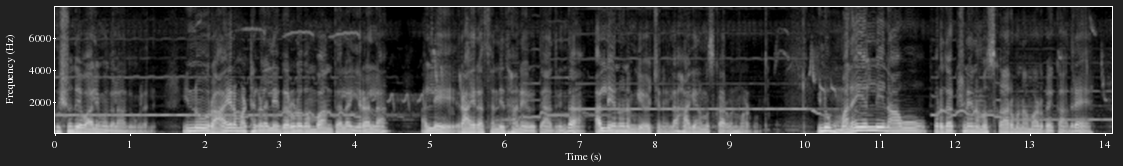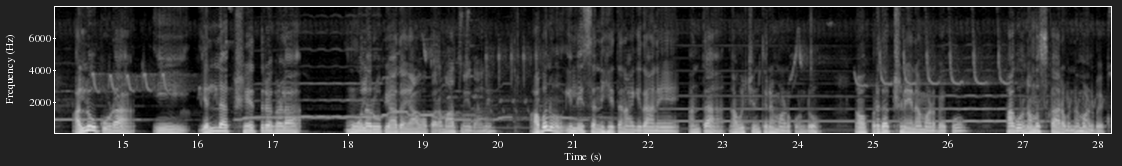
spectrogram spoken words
ವಿಷ್ಣು ದೇವಾಲಯ ಮೊದಲಾದವುಗಳಲ್ಲಿ. ಇನ್ನು ರಾಯರ ಮಠಗಳಲ್ಲಿ ಗರುಡಗಂಬ ಅಂತೆಲ್ಲ ಇರಲ್ಲ. ಅಲ್ಲಿ ರಾಯರ ಸನ್ನಿಧಾನ ಇರುತ್ತೆ. ಆದ್ದರಿಂದ ಅಲ್ಲೇನೂ ನಮಗೆ ಯೋಚನೆ ಇಲ್ಲ. ಹಾಗೆ ನಮಸ್ಕಾರವನ್ನು ಮಾಡ್ಬೋದು. ಇನ್ನು ಮನೆಯಲ್ಲಿ ನಾವು ಪ್ರದಕ್ಷಿಣೆ ನಮಸ್ಕಾರವನ್ನು ಮಾಡಬೇಕಾದ್ರೆ ಅಲ್ಲೂ ಕೂಡ ಈ ಎಲ್ಲ ಕ್ಷೇತ್ರಗಳ ಮೂಲ ರೂಪಿಯಾದ ಯಾವ ಪರಮಾತ್ಮ ಇದ್ದಾನೆ, ಅವನು ಇಲ್ಲಿ ಸನ್ನಿಹಿತನಾಗಿದ್ದಾನೆ ಅಂತ ನಾವು ಚಿಂತನೆ ಮಾಡಿಕೊಂಡು ನಾವು ಪ್ರದಕ್ಷಿಣೆಯನ್ನು ಮಾಡಬೇಕು. ಹಾಗೂ ನಮಸ್ಕಾರವನ್ನು ಮಾಡಬೇಕು.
